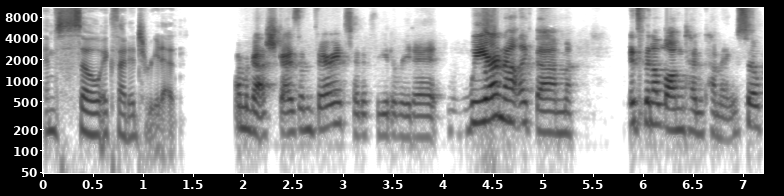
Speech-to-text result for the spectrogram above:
am so excited to read it. Oh my gosh, guys, I'm very excited for you to read it. We Are Not Like Them. It's been a long time coming. So,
